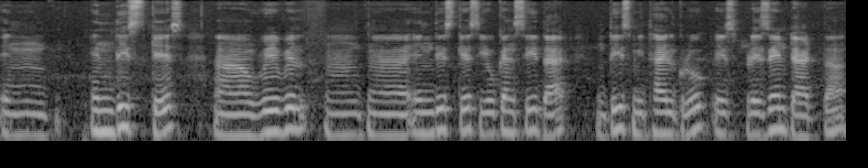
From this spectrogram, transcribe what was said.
in in this case we will um, in this case you can see that this methyl group is present at the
